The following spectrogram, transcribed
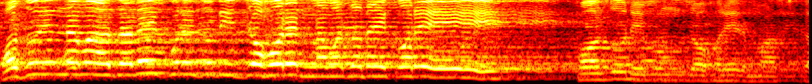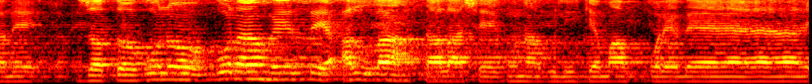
ফজরের নামাজ আদায় করে যদি জহরের নামাজ আদায় করে ফজর এবং জহরের মাঝখানে যত গুণ গুণা হয়েছে, আল্লাহ তালা সে গুণাগুলিকে মাফ করে দেয়।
